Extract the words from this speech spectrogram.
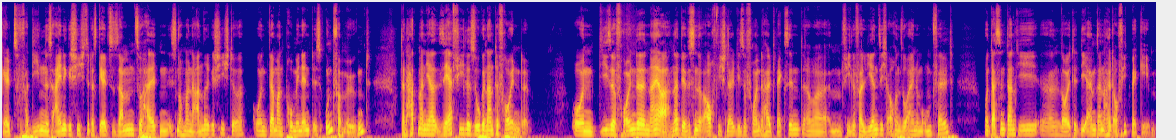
Geld zu verdienen ist eine Geschichte, das Geld zusammenzuhalten ist nochmal eine andere Geschichte. Und wenn man prominent ist, unvermögend, dann hat man ja sehr viele sogenannte Freunde. Und diese Freunde, naja, ne, wir wissen auch, wie schnell diese Freunde halt weg sind, aber ähm, viele verlieren sich auch in so einem Umfeld. Und das sind dann die äh, Leute, die einem dann halt auch Feedback geben.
